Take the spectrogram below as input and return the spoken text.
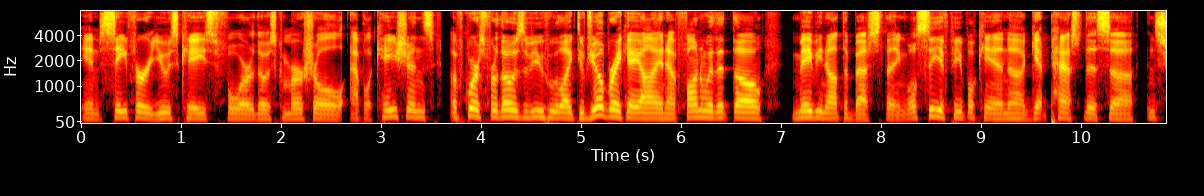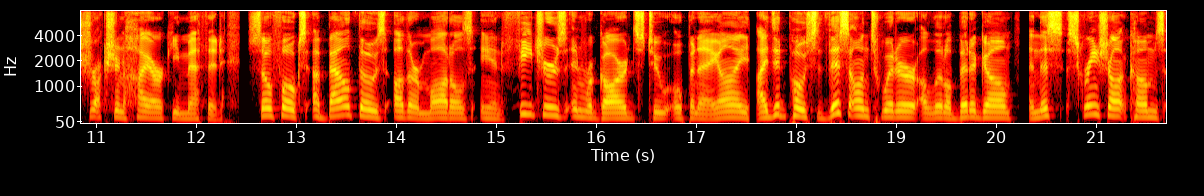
and safer use case for those commercial applications. Of course, for those of you who like to jailbreak AI and have fun with it, though, maybe not the best thing. We'll see if people can uh, get past this uh, instruction hierarchy method. So, folks, about those other models and features in regards to OpenAI, I did post this on Twitter a little bit ago, and this screenshot comes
